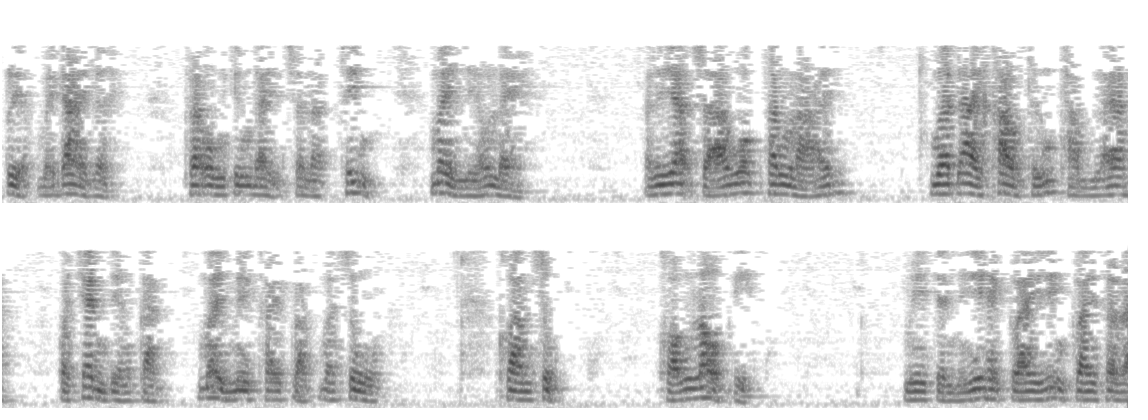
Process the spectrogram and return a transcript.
เปรียบไม่ได้เลย พระองค์จึงได้สลัดทิ้งไม่เหลียวแหลอริยสาวกทั้งหลาย เมื่อได้เข้าถึงธรรมแล้ว ก็เช่นเดียวกัน ไม่มีใครกลับมาสู่ความสุขของโลกอีก มีแต่หนีให้ไกลยิ่งไกลเท่าไร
